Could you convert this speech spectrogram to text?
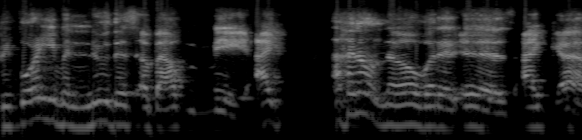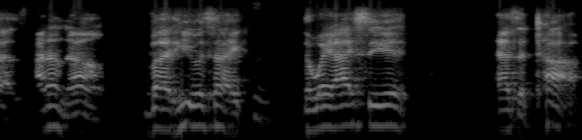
before he even knew this about me, I I don't know what it is. I guess. I don't know. But he was like, hmm. the way I see it, as a top,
